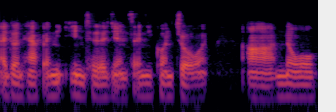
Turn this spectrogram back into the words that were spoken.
I don't have any intelligence, any control, uh, no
